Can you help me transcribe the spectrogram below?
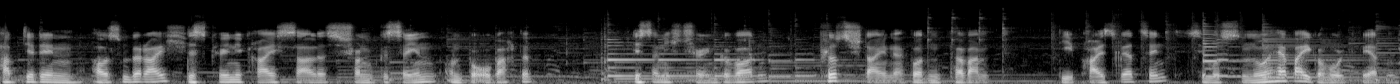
Habt ihr den Außenbereich des Königreichssaales schon gesehen und beobachtet? Ist er nicht schön geworden? Flusssteine wurden verwandt, die preiswert sind, sie mussten nur herbeigeholt werden.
